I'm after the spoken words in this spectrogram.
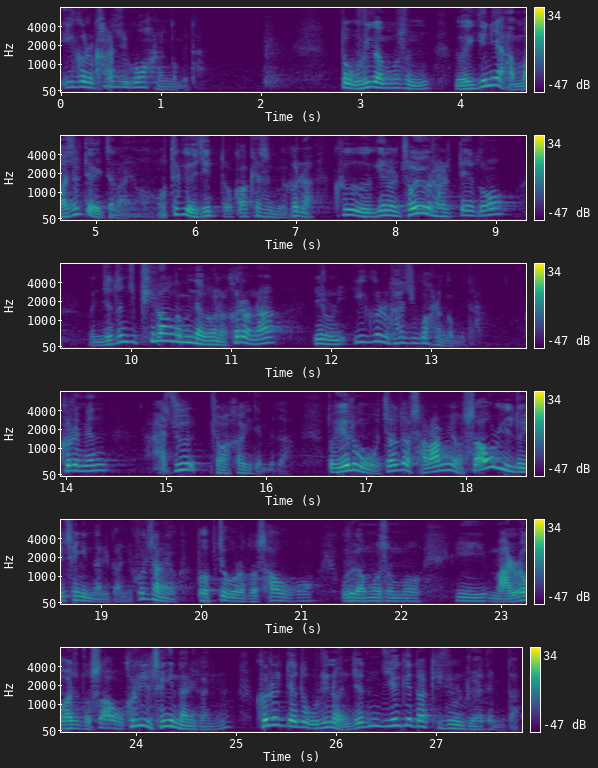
이걸 가지고 하는 겁니다. 또 우리가 무슨 의견이 안 맞을 때가 있잖아요. 어떻게 의견이 똑같겠습니까? 그러나 그 의견을 조율할 때도 언제든지 필요한 겁니다. 그거는. 그러나 여러분이 이걸 가지고 하는 겁니다. 그러면 아주 정확하게 됩니다. 또 여러분 어쩔 때 사람이요 싸울 일도 생긴다니까요. 그렇잖아요. 법적으로도 싸우고 우리가 무슨 뭐 이 말로 가지고도 싸우고 그럴 일 생긴다니까요. 그럴 때도 우리는 언제든지 여기에다 기준을 둬야 됩니다.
